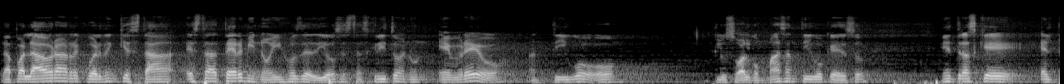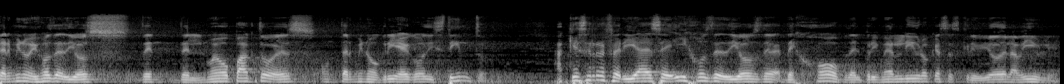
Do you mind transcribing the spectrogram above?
La palabra, recuerden que está, este término, hijos de Dios, está escrito en un hebreo antiguo o incluso algo más antiguo que eso, mientras que el término hijos de Dios del nuevo pacto es un término griego distinto. ¿A qué se refería ese hijos de Dios de, Job, del primer libro que se escribió de la Biblia?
